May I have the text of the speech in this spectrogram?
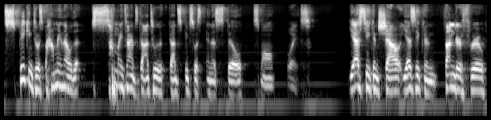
speaking to us, but how many know that so many times God, to, God speaks to us in a still, small voice? Yes, He can shout. Yes, He can thunder through,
